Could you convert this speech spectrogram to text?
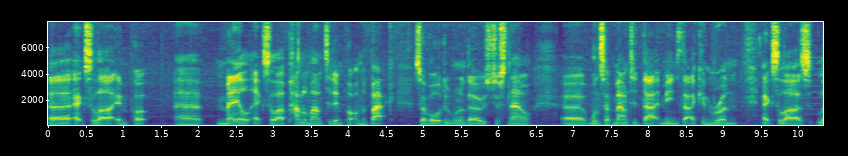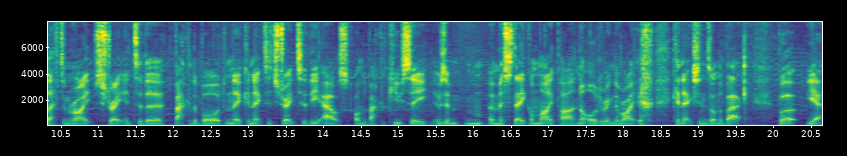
uh, XLR input uh, male XLR panel mounted input on the back. So I've ordered one of those just now. Uh, once I've mounted that, it means that I can run XLRs left and right straight into the back of the board and they're connected straight to the outs on the back of QC. It was a, a mistake on my part not ordering the right connections on the back. But yeah,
